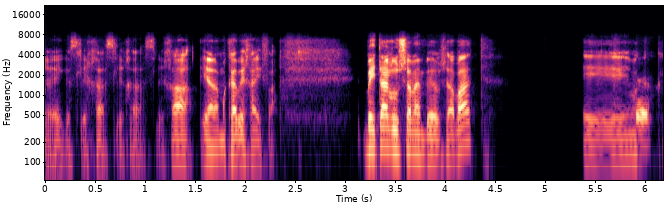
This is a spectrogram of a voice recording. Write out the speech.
רגע, סליחה, סליחה, סליחה. יאללה, מכבי חיפה. ביתר ירושלים ביום שבת. אה, מק-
